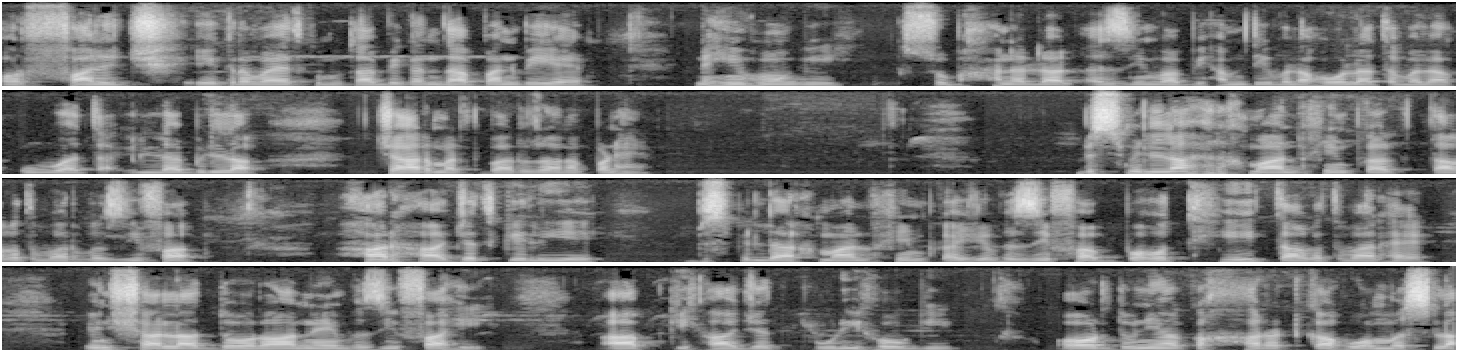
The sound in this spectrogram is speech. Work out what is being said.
اور فالج۔ ایک روایت کے مطابق اندھا پن بھی ہے، نہیں ہوں گی۔ سبحان اللہ العظیم و بحمدی ولا حولت ولا قوت الا باللہ۔ چار مرتبہ روزانہ پڑھیں۔ بسم اللہ الرحمن الرحیم کا طاقتور وظیفہ، ہر حاجت کے لیے بسم اللہ الرحمن الرحیم کا یہ وظیفہ بہت ہی طاقتور ہے۔ انشاءاللہ دوران وظیفہ ہی آپ کی حاجت پوری ہوگی اور دنیا کا ہر اٹکا ہوا مسئلہ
